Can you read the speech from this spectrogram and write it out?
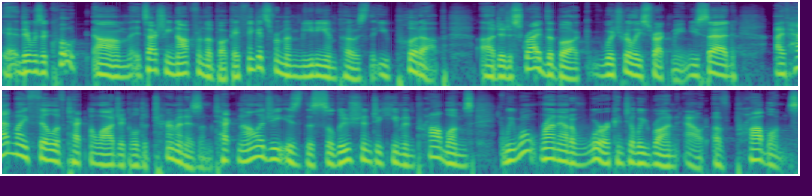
Uh, there was a quote, um, it's actually not from the book. I think it's from a Medium post that you put up uh, to describe the book, which really struck me. And you said, I've had my fill of technological determinism. Technology is the solution to human problems, and we won't run out of work until we run out of problems.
